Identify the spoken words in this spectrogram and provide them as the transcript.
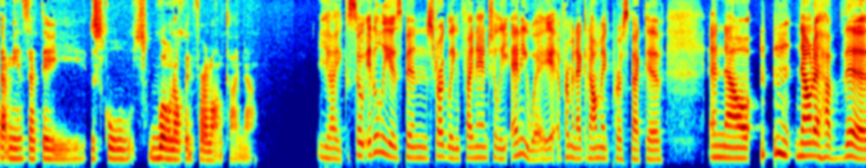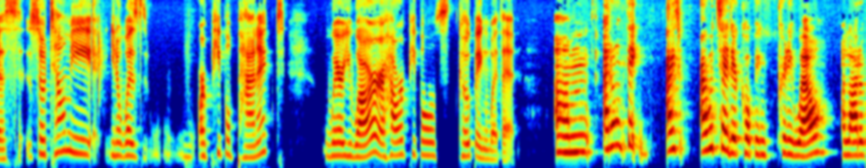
that means that they the schools won't open for a long time now. Yikes. So Italy has been struggling financially anyway eh, from an economic perspective. And now now to have this. So tell me, you know, was are people panicked where you are or how are people coping with it? Um, I don't think I. I would say they're coping pretty well. A lot of,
